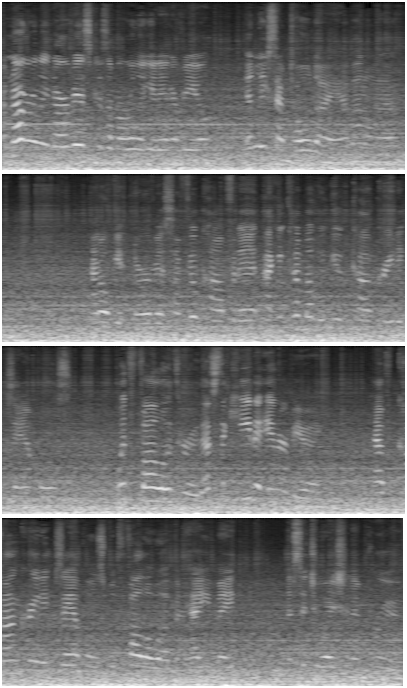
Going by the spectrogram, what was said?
I'm not really nervous because I'm a really good interview. At least I'm told I am. I don't know. I don't get nervous. I feel confident. I can come up with good concrete examples with follow through. That's the key to interviewing. Have concrete examples with follow up and how you made a situation improve.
